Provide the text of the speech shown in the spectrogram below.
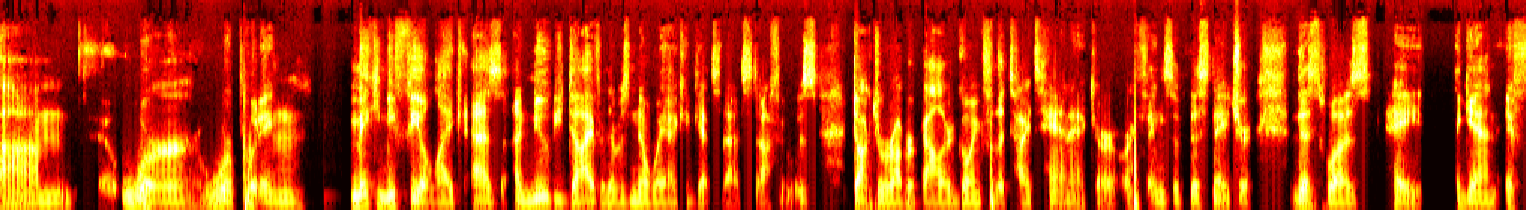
um, were were putting making me feel like as a newbie diver there was no way i could get to that stuff. It was dr robert ballard going for the titanic or, or things of this nature. This was hey again, if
